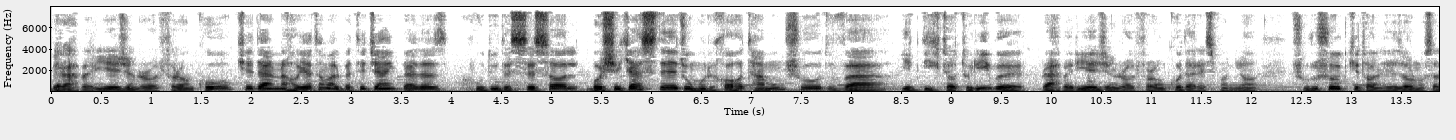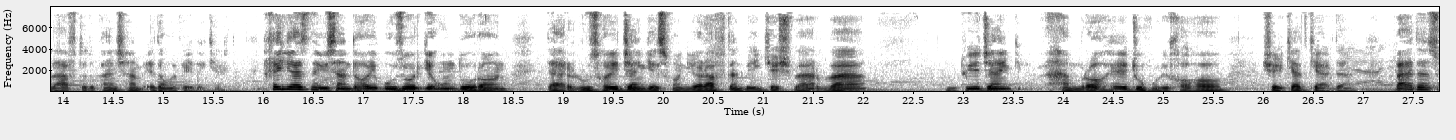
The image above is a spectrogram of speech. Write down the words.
به رهبری ژنرال فرانکو که در نهایت هم البته جنگ بعد از حدود سه سال با شکست جمهوری خواه تموم شد و یک دیکتاتوری به رهبری ژنرال فرانکو در اسپانیا شروع شد که تا 1975 هم ادامه پیدا کرد خیلی از نویسنده های بزرگ اون دوران در روزهای جنگ اسپانیا رفتن به این کشور و توی جنگ همراه جمهوری خواه شرکت کردند. بعد از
